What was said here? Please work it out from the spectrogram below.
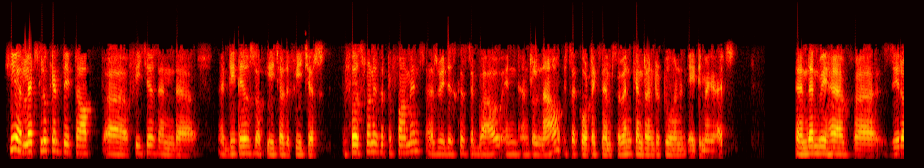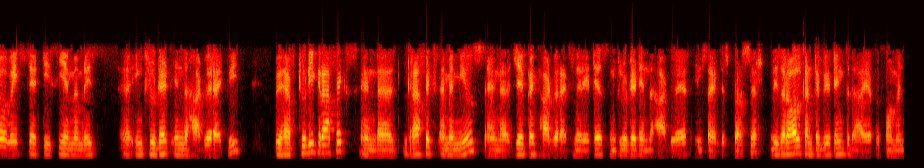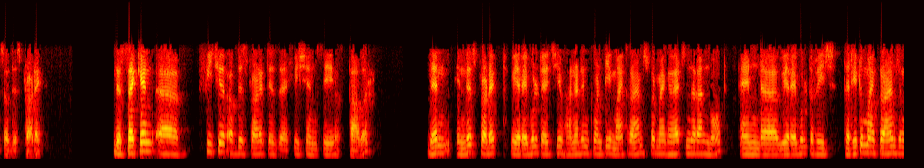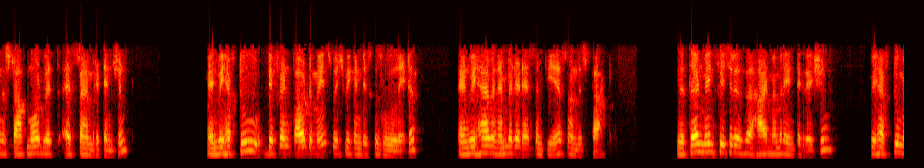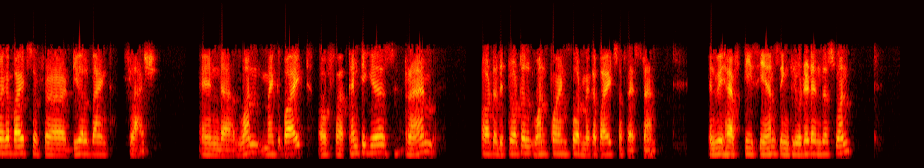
Here, let's look at the top uh, features and uh, details of each of the features. The first one is the performance. As we discussed above and until now, it's a Cortex M7, can run to 280 megahertz. And then we have uh, zero wait state TCM memories included in the hardware IP. We have 2D graphics and uh, graphics MMUs and uh, JPEG hardware accelerators included in the hardware inside this processor. These are all contributing to the higher performance of this product. The second uh, feature of this product is the efficiency of power. Then in this product, we are able to achieve 120 microamps per megahertz in the run mode, and uh, we are able to reach 32 microamps in the stop mode with SRAM retention. And we have two different power domains, which we can discuss a little later. And we have an embedded SMPS on this part. The third main feature is the high memory integration. We have two megabytes of uh, dual bank flash and uh, one megabyte of uh, contiguous RAM out of the total 1.4 megabytes of SRAM. And we have TCMs included in this one.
